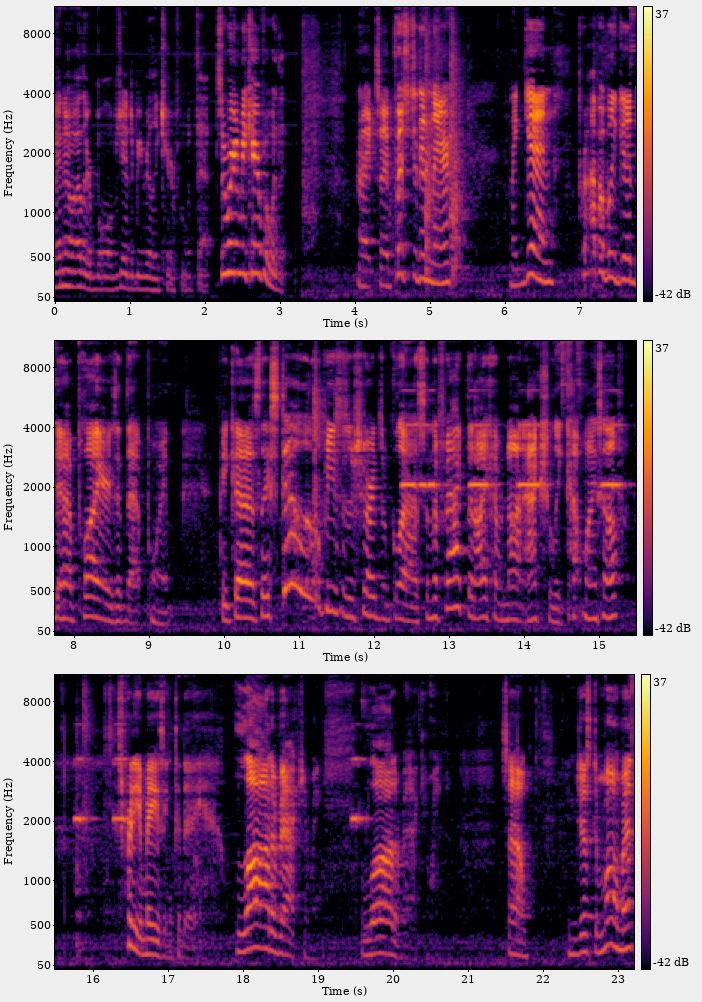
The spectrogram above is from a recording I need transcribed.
I know other bulbs, you have to be really careful with that. So we're going to be careful with it. Alright, so I pushed it in there. And again, probably good to have pliers at that point because they're still little pieces of shards of glass. And the fact that I have not actually cut myself is pretty amazing today. A lot of vacuuming. A lot of vacuuming. So, in just a moment,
